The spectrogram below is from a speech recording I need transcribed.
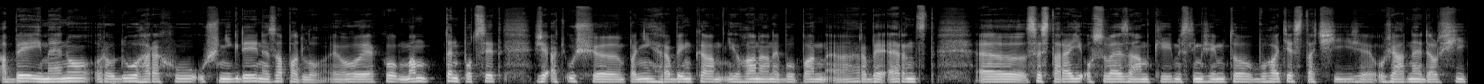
aby jméno rodu Harachů už nikdy nezapadlo. Jo? Jako mám ten pocit, že ať už eh, paní hrabinka Johana nebo pan eh, hrabě Ernst se starají o své zámky, myslím, že jim to bohatě stačí, že o žádné další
